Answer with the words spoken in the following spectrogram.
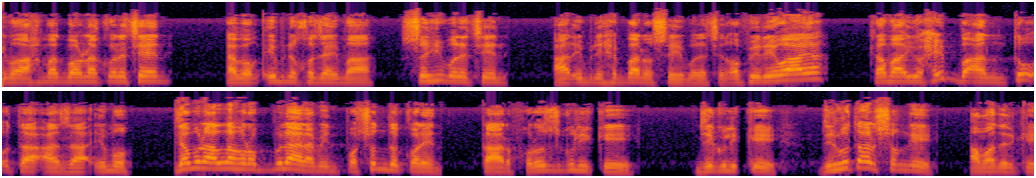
ইমা আহমদ বর্ণনা করেছেন এবং ইবনে খোজাইমা সহি বলেছেন আর ইবনে হেব্বানও সহি বলেছেন। অফি রেওয়ায়া, কামা ইউহিব্বা আন্তু তা আজা ইমো যেমন আল্লাহ রব্বুল্লাহ আলমিন পছন্দ করেন, তার ফরজগুলিকে, যেগুলিকে দৃঢ়তার সঙ্গে আমাদেরকে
